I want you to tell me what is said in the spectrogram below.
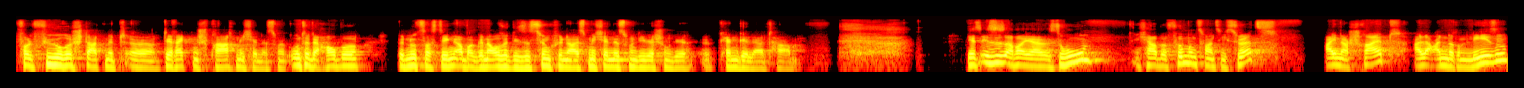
vollführe, statt mit äh, direkten Sprachmechanismen. Unter der Haube benutzt das Ding aber genauso diese Synchronize-Mechanismen, die wir schon kennengelernt haben. Jetzt ist es aber ja so, ich habe 25 Threads, einer schreibt, alle anderen lesen.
